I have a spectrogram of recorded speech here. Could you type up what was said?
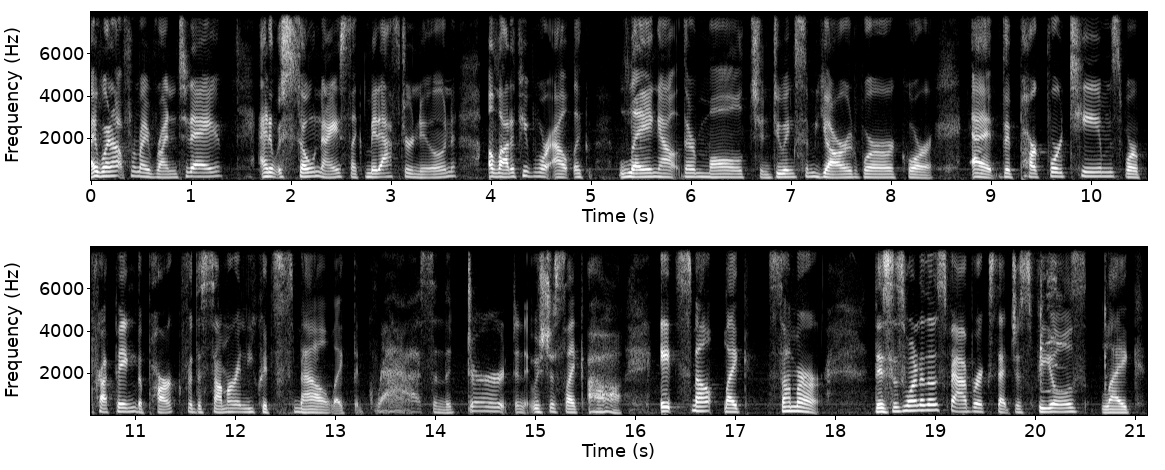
I went out for my run today, and it was so nice, like mid-afternoon. A lot of people were out, like, laying out their mulch and doing some yard work, or uh, the park board teams were prepping the park for the summer, and you could smell, like, the grass and the dirt, and it was just like, ah, oh, it smelled like summer. This is one of those fabrics that just feels like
